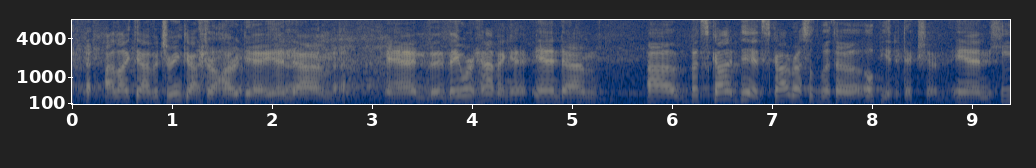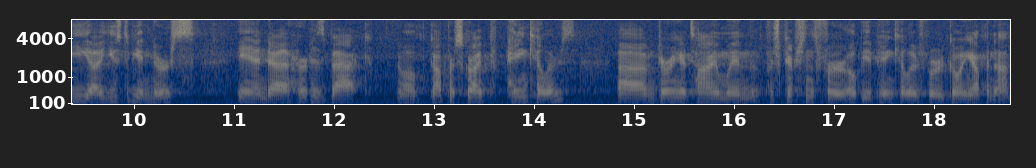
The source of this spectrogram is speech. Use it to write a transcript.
I like to have a drink after a hard day, and um, and they weren't having it. And um, uh, but Scott did. Scott wrestled with an opiate addiction, and he uh, used to be a nurse and uh, hurt his back. Well, got prescribed painkillers um, during a time when prescriptions for opiate painkillers were going up and up.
